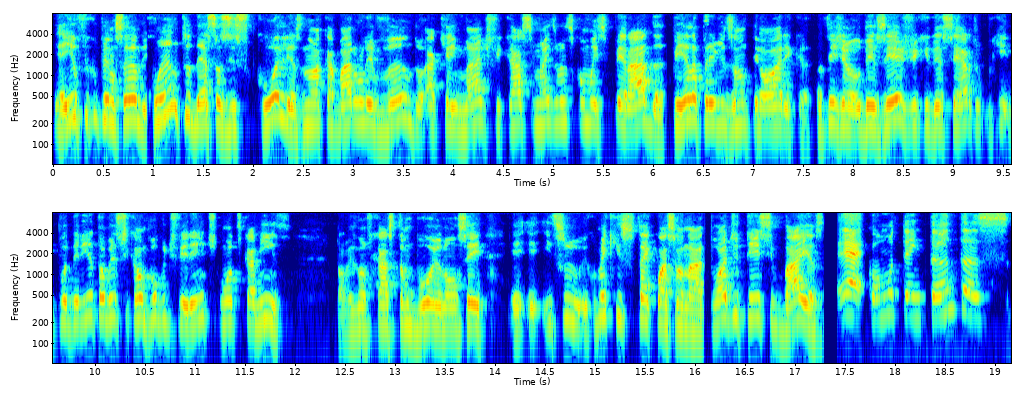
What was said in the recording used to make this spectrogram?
E aí eu fico pensando, quanto dessas escolhas não acabaram levando a que a imagem ficasse mais ou menos como esperada pela previsão teórica. Ou seja, o desejo de que dê certo, porque poderia talvez ficar um pouco diferente com outros caminhos. Talvez não ficasse tão boa, eu não sei. Isso, como é que isso está equacionado? Pode ter esse bias? É, como tem tantas,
